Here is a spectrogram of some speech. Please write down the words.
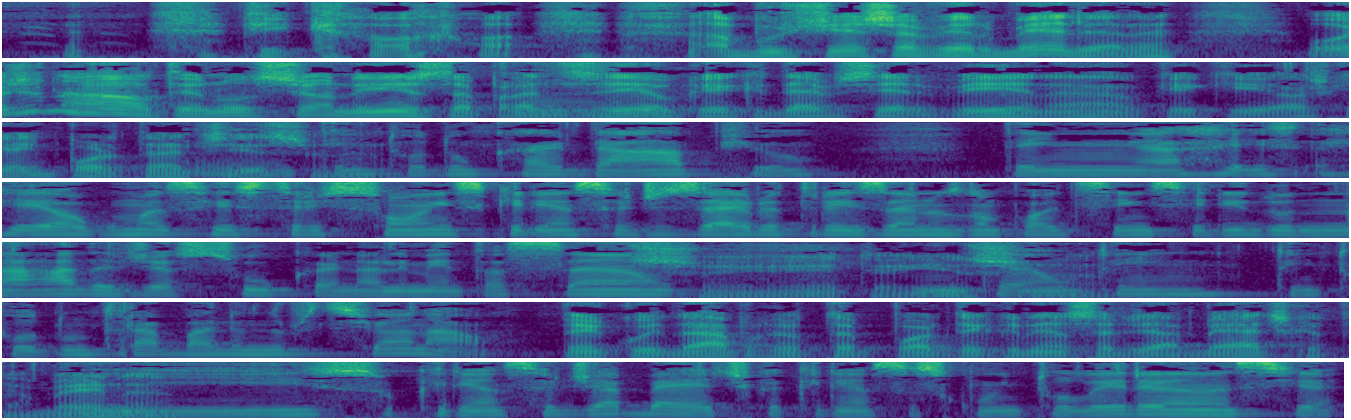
ficava com a, bochecha vermelha, né? Hoje não, tem nutricionista para dizer o que, que deve servir, né? O que, que acho que é importante é, isso. Tem né? todo um cardápio tem re, algumas restrições, criança de 0 a 3 anos não pode ser inserido nada de açúcar na alimentação. Sim, tem isso. Então né? tem, tem todo um trabalho nutricional. Tem que cuidar, porque pode ter criança diabética também, né? Isso, criança diabética, crianças com intolerância.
